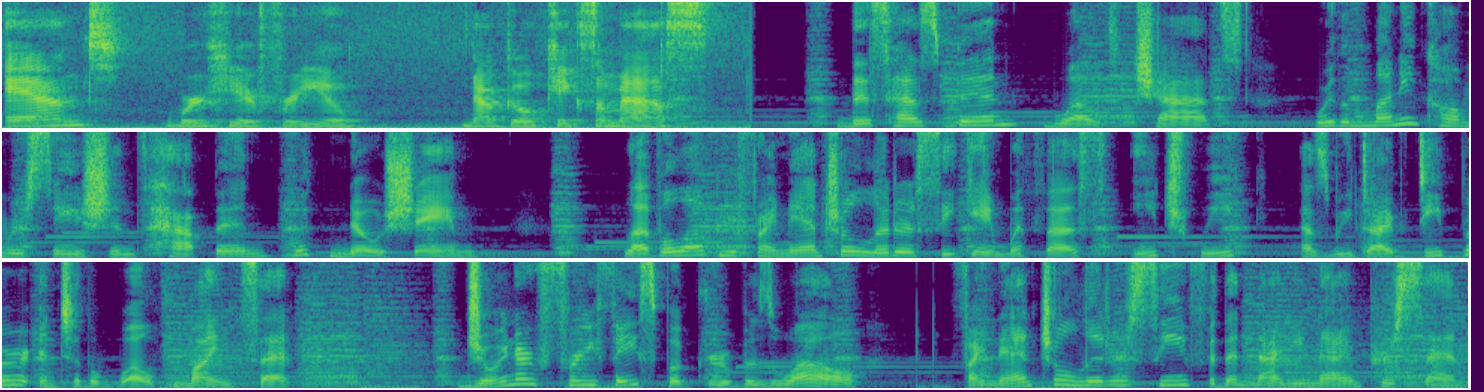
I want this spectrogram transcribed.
and we're here for you. Now go kick some ass. This has been Wealth Chats, where the money conversations happen with no shame. Level up your financial literacy game with us each week as we dive deeper into the wealth mindset. Join our free Facebook group as well Financial Literacy for the 99%.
